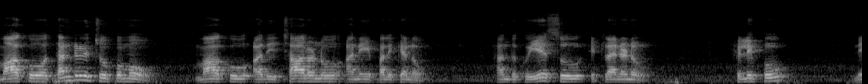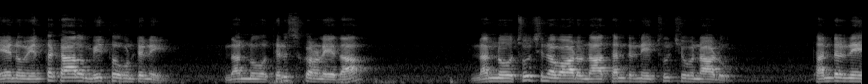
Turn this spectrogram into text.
మాకు తండ్రిని చూపము మాకు అది చాలును అని పలికెను. అందుకు యేసు ఇట్లనను ఫిలిప్పు నేను ఎంతకాలం మీతో ఉంటిని నన్ను తెలుసుకొనలేదా? నన్ను చూచినవాడు నా తండ్రిని చూచి ఉన్నాడు. తండ్రిని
